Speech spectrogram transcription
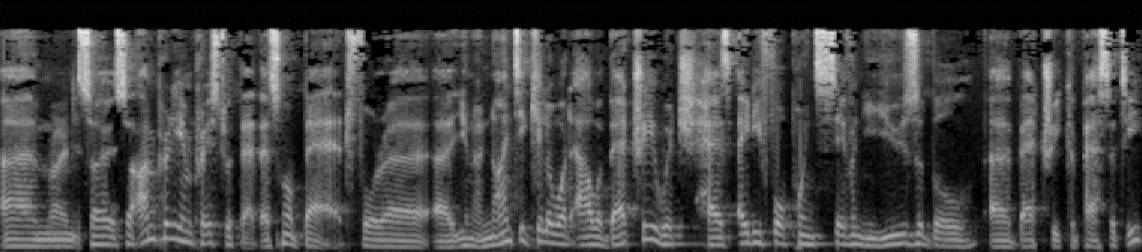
Um, right. So, so I'm pretty impressed with that. That's not bad for a, a you know 90 kilowatt hour battery, which has 84.7 U usable uh, battery capacity.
